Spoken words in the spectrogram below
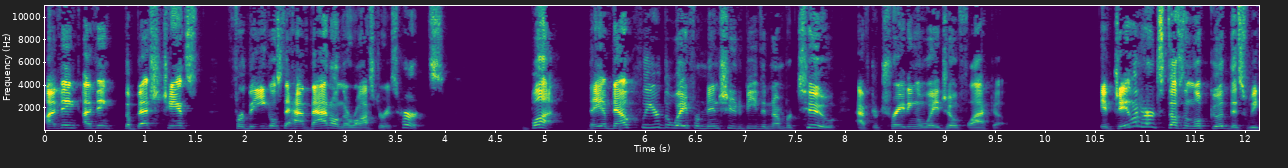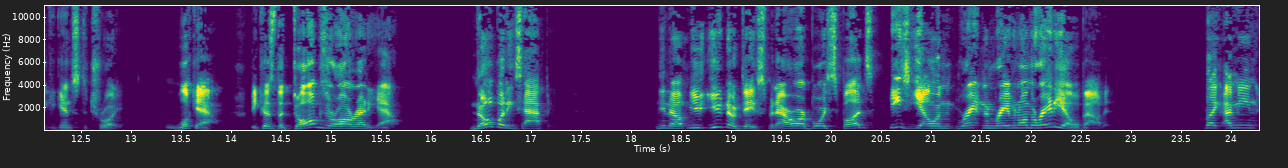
I think I think the best chance for the Eagles to have that on their roster is Hurts. But they have now cleared the way for Minshew to be the number two after trading away Joe Flacco. If Jalen Hurts doesn't look good this week against Detroit, look out because the dogs are already out. Nobody's happy. You know, you, you know Dave Spadaro, our boy Spuds. He's yelling, ranting, and raving on the radio about it. Like, I mean,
